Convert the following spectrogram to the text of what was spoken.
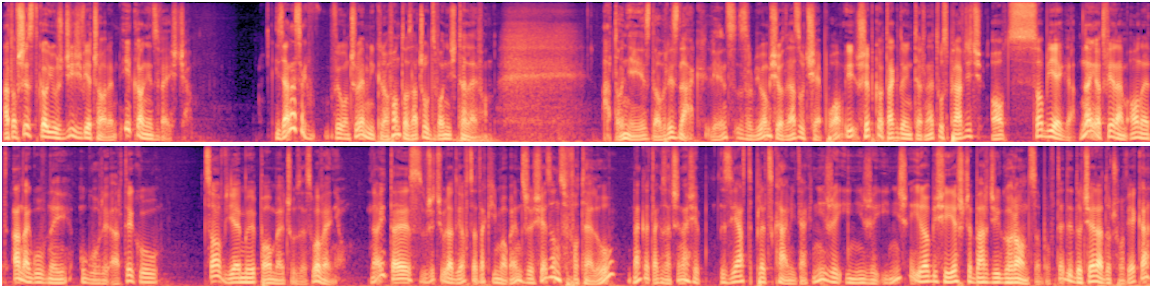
A to wszystko już dziś wieczorem i koniec wejścia. I zaraz jak wyłączyłem mikrofon, to zaczął dzwonić telefon. A to nie jest dobry znak, więc zrobiło mi się od razu ciepło i szybko tak do internetu sprawdzić, o co biega. No i otwieram Onet, a na głównej u góry artykuł, co wiemy po meczu ze Słowenią. No i to jest w życiu radiowca taki moment, że siedząc w fotelu, nagle tak zaczyna się zjazd pleckami, tak niżej i niżej i niżej i robi się jeszcze bardziej gorąco, bo wtedy dociera do człowieka,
